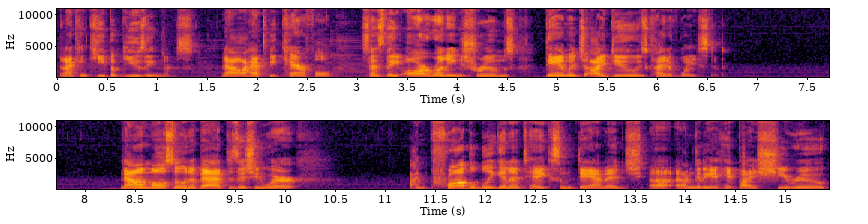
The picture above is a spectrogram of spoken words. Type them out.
And I can keep abusing this. Now I have to be careful since they are running shrooms, damage I do is kind of wasted. Now I'm also in a bad position where I'm probably going to take some damage. Uh, I'm going to get hit by a Schirrú.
